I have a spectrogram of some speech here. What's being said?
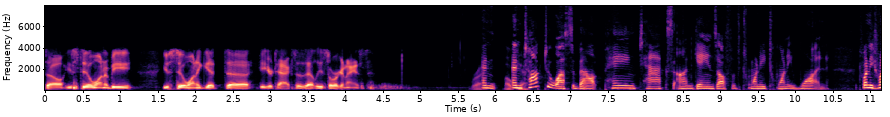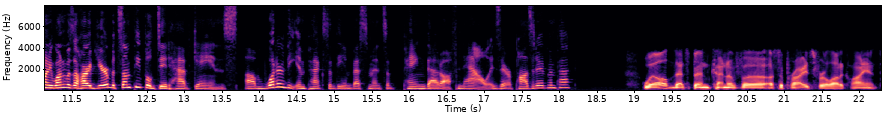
So you still want to be you still want to get uh, get your taxes at least organized. Right. And Okay. and talk to us about paying tax on gains off of 2021. 2021 was a hard year, but some people did have gains. Um, what are the impacts of the investments of paying that off now? Is there a positive impact? Well, that's been kind of uh, a surprise for a lot of clients.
